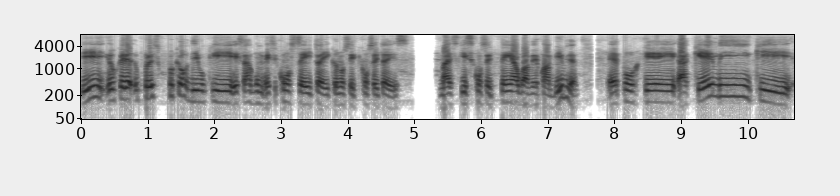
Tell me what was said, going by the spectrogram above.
E eu queria. Por isso porque eu digo que esse, argumento, esse conceito aí, que eu não sei que conceito é esse, mas que esse conceito tem algo a ver com a Bíblia, é porque aquele que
